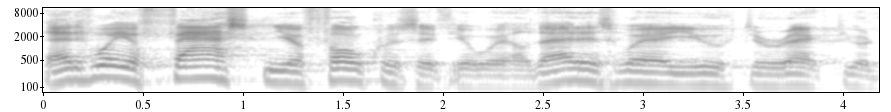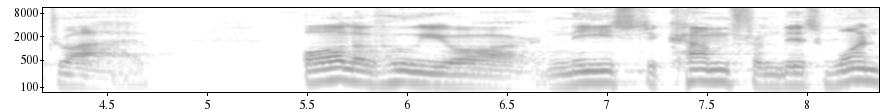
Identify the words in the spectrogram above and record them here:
That is where you fasten your focus, if you will. That is where you direct your drive. All of who you are needs to come from this one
